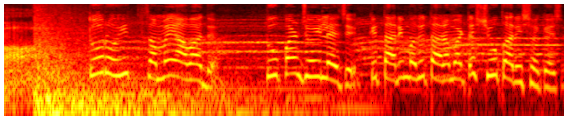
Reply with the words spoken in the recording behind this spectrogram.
કાળ. તો રોહિત સમય આવવા દે. તું પણ જોઈ લેજે કે તારી મધુ તારા માટે શું કરી શકે છે.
